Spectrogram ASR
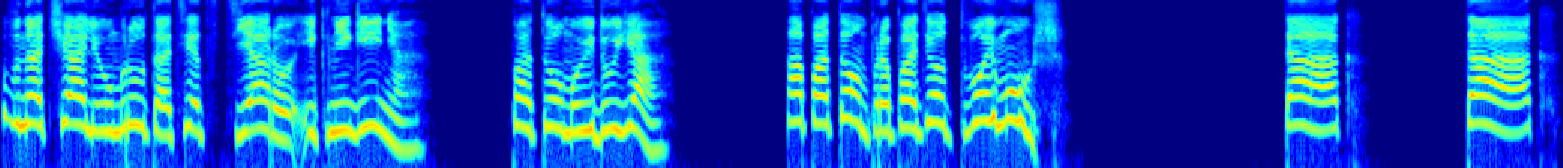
вначале умрут отец Тьяро и княгиня, потом уйду я, а потом пропадет твой муж!» «Так, так»,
